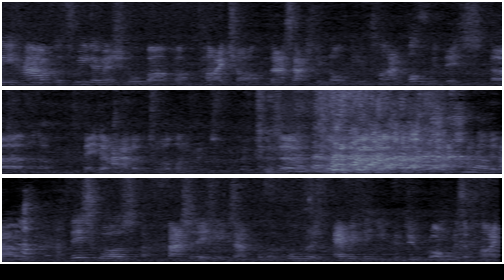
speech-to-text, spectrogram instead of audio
we have a three-dimensional pie chart. That's actually not the entire problem with this. Uh, they don't add up to 100. So, um, this was a fascinating example of almost everything you do wrong with a pie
